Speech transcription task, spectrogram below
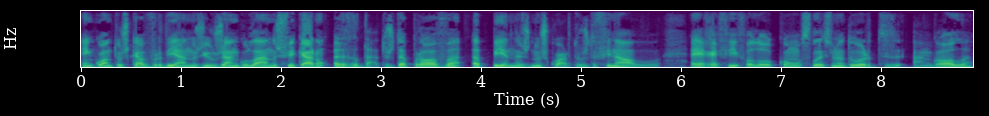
enquanto os cabo-verdianos e os angolanos ficaram arredados da prova apenas nos quartos de final. A RFI falou com o selecionador de Angola,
